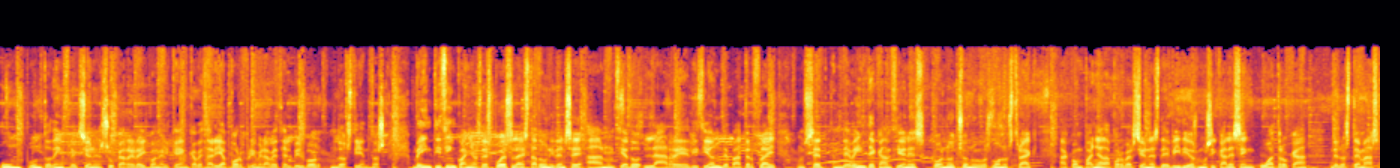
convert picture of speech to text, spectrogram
un punto de inflexión en su carrera y con el que encabezaría por primera vez el Billboard 200. 25 años después, la estadounidense ha anunciado la reedición de Butterfly, un set de 20 canciones con 8 nuevos bonus track, acompañada por versiones de vídeos musicales en 4K de los temas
